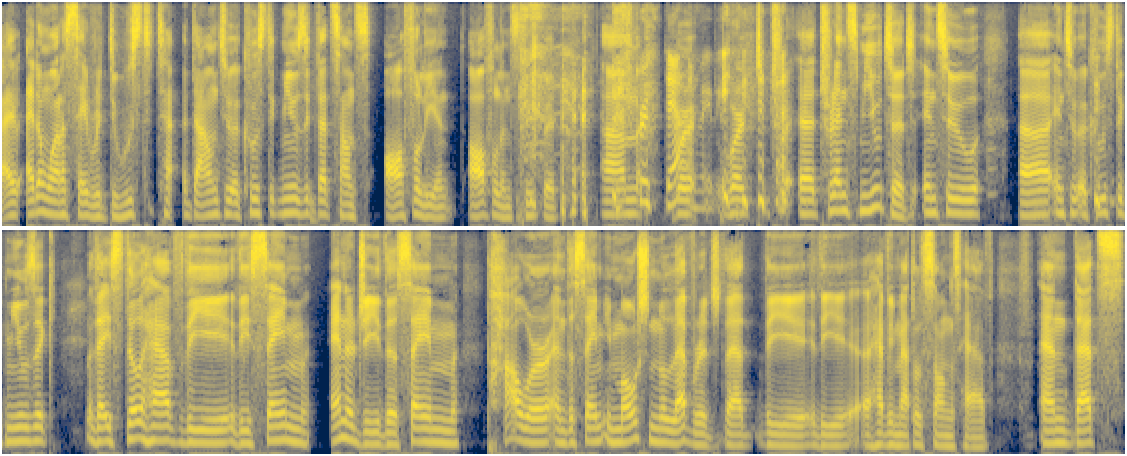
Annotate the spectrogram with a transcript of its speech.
I, I don't want to say reduced ta down to acoustic music. That sounds awfully and awful and stupid. Um, down, were, maybe. were tr uh, transmuted into uh, into acoustic music. They still have the the same energy, the same power, and the same emotional leverage that the the heavy metal songs have, and that's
